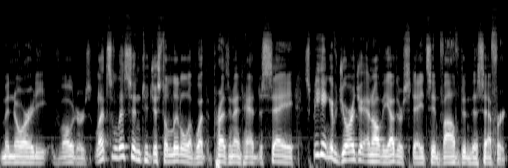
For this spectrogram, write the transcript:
minority voters. Let's listen to just a little of what the president had to say, speaking of Georgia and all the other states involved in this effort.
